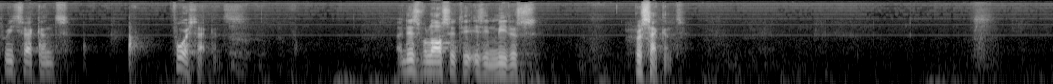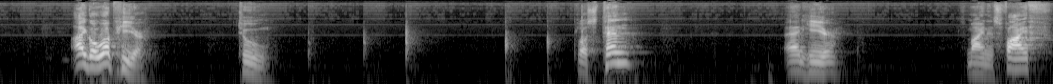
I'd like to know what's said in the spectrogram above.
three seconds, four seconds. And this velocity is in meters per second. I go up here to plus 10, and here it's minus 5,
